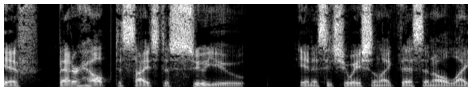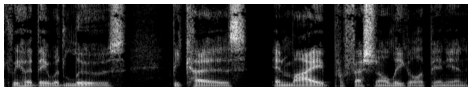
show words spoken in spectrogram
if BetterHelp decides to sue you in a situation like this, in all likelihood they would lose because, in my professional legal opinion,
